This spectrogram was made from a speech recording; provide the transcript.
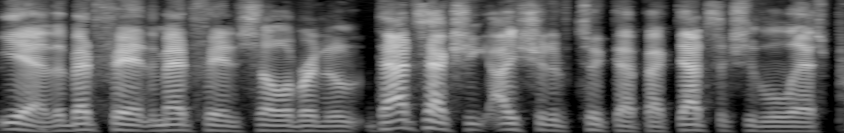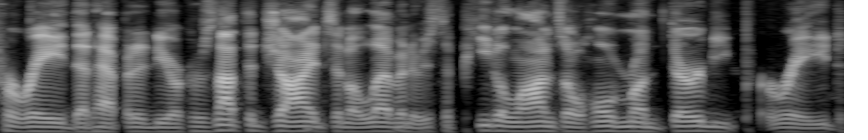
Yeah, the Met fan, the Met fans celebrated. That's actually, I should have took that back. That's actually the last parade that happened in New York. It was not the Giants in eleven. It was the Pete Alonso home run derby parade.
